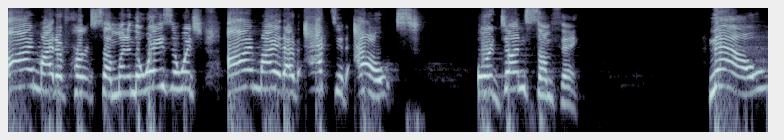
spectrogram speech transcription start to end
I might have hurt someone, and the ways in which I might have acted out or done something. Now,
